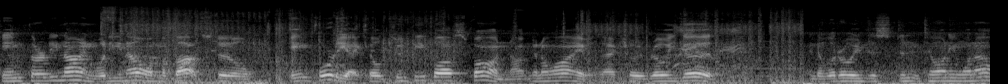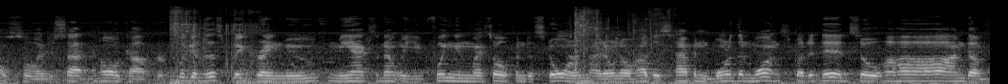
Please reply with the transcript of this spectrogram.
game 39, what do you know, I'm a bot still. Game 40, I killed two people off spawn, not gonna lie, it was actually really good and I literally just didn't kill anyone else, so I just sat in a helicopter. Look at this big brain move, me accidentally flinging myself into storm. I don't know how this happened more than once, but it did, so ha ha ha, ha I'm dumb.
